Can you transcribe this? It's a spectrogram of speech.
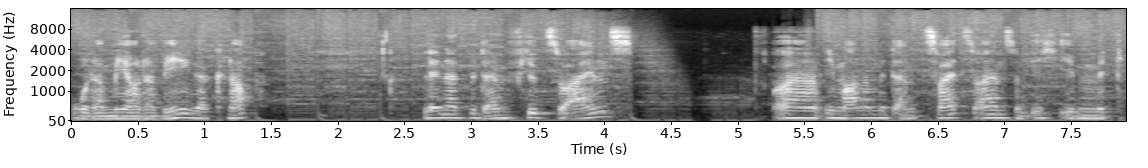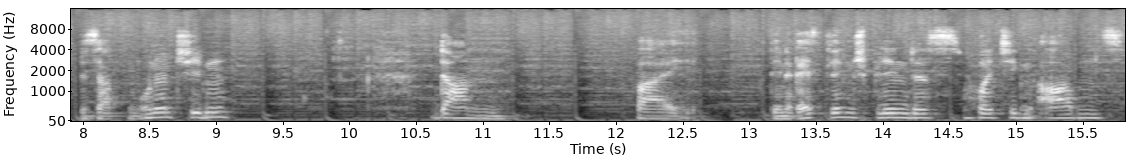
Oder mehr oder weniger knapp. Lennart mit einem 4 zu 1, äh, Emanuel mit einem 2 zu 1 und ich eben mit besagtem Unentschieden. Dann bei den restlichen Spielen des heutigen Abends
